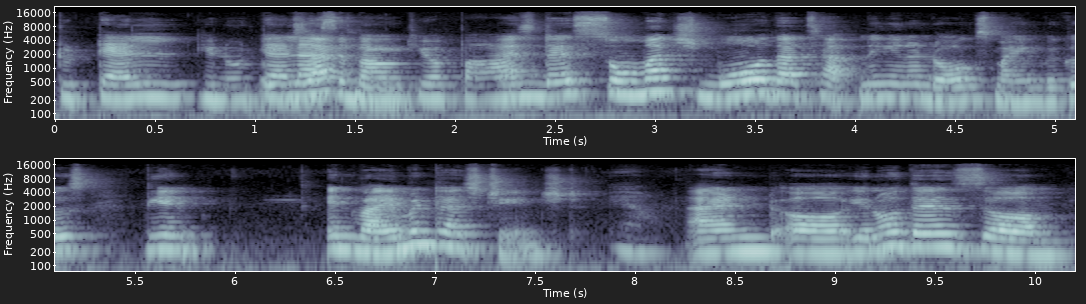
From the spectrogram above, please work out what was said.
to tell, you know, tell us about your past. And there's so much more that's happening in a dog's mind because the en- environment has changed. yeah. and uh, you know there's um,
